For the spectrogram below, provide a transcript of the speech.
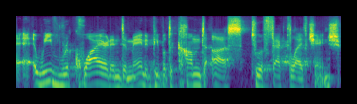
Eh, we've required and demanded people to come to us to affect life change.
